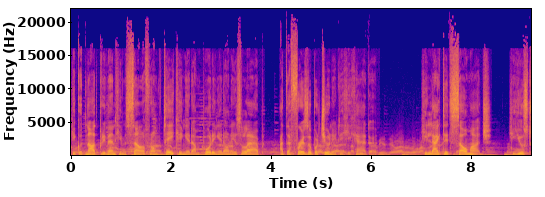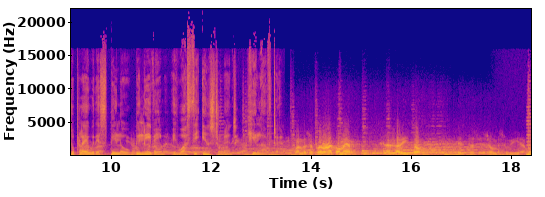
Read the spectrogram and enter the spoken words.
he could not prevent himself from taking it and putting it on his lap at the first opportunity he had. He liked it so much, he used to play with his pillow, believing it was the instrument he loved. Cuando se fueron a comer el asadito, entonces yo me subía.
